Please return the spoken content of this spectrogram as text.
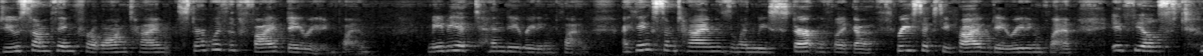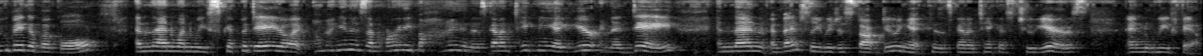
do something for a long time, start with a five day reading plan. Maybe a 10 day reading plan. I think sometimes when we start with like a 365 day reading plan, it feels too big of a goal. And then when we skip a day, you're like, oh my goodness, I'm already behind it. It's going to take me a year and a day. And then eventually we just stop doing it because it's going to take us two years and we failed.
